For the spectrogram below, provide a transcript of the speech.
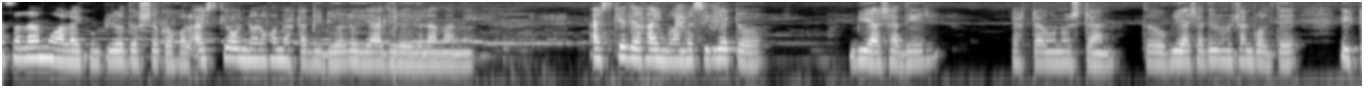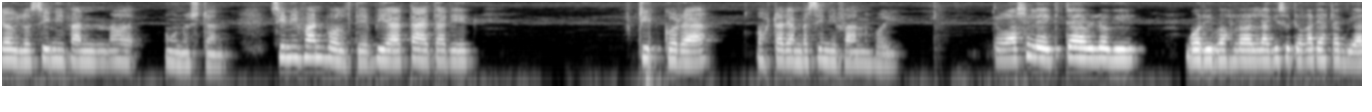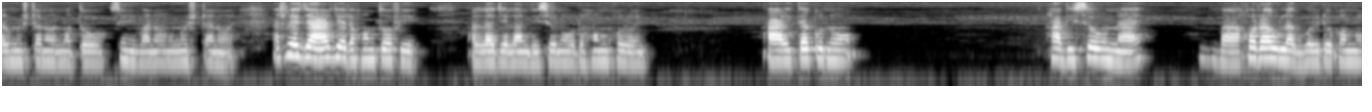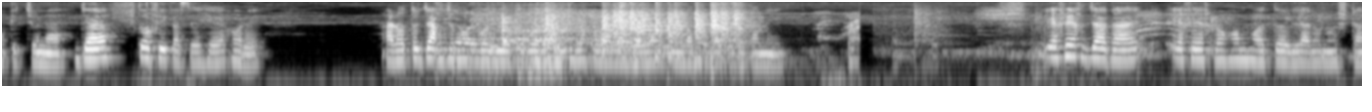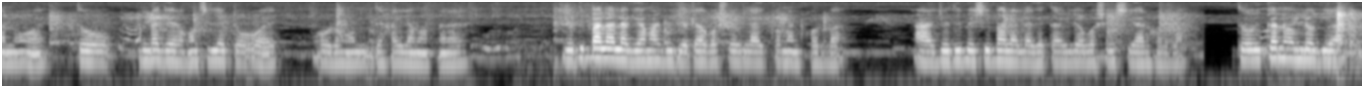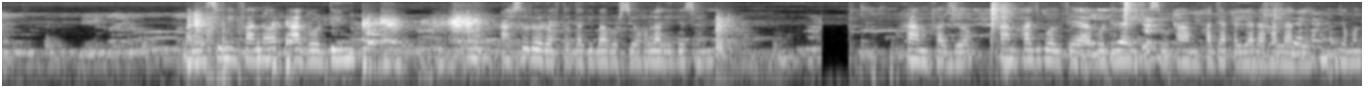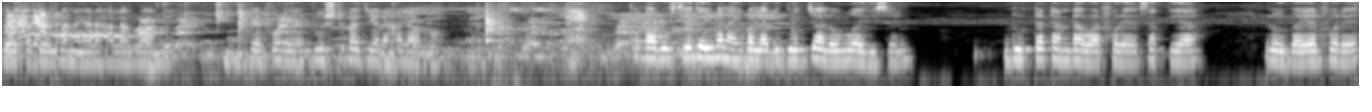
আসসালামু আলাইকুম, প্রিয় দর্শক সকল। আজকে অন্যরকম একটা ভিডিও লইয়া আজি রয়ে গেলাম আমি। আজকে দেখাইমু আমরা সিলেটও বিয়া শাদির একটা অনুষ্ঠান। তো বিয়া শাদির অনুষ্ঠান বলতে একটা হইল সিনিফান অনুষ্ঠান। সিনিফান বলতে বিয়ার তাই তারিখ ঠিক করা, ওটারে আমরা সিনিফান হই তো আসলে এটা হইল কি গরিব হলার লাগি ছোটোখাটো একটা বিয়ার অনুষ্ঠানের মতো সিনেমানোর অনুষ্ঠান হয়। আসলে যার যেরকম তফিক, আল্লাহ জেলান দিছেন ওরকম করেন আর এটা কোনো হাদিসও নাই বা করাও লাগবো এরকম কিছু নাই। যার তফিক আছে হে করে আর অত জাকজমক করি অত বড় করা লাগবে এক এক জায়গায় এক এক রকম হয়তো এগুলার অনুষ্ঠান হয়। তো আমরা যেরকম সিলেটও হয়, ওরকম দেখাইলাম আপনারা। যদি ভালো লাগে আমার ভিডিওটা অবশ্যই লাইক কমেন্ট করবা। আর যদি বেশি ভালো লাগে তাহলে অবশ্যই শেয়ার করবা। তো ওইখানে হইল গিয়া মানে চিনিফানোর আগর দিন আসরের রক্ত থাকি বাবরচি লাগি গেছেন। কাম কাজ কাম কাজ বলতে আগর দিন কিছু কাম কাজ আটাইয়া রাখা লাগে। যেমন ধরো একটা দই বানাইয়া রাখা লাগবো আগে। এরপরে রোস্ট বাজিয়া রাখা লাগবো। তো বাবুরচিয়ে দই বানাইবার লাগে দুধ জালও বুয়াই দিছেন। দুধটা ঠান্ডা হওয়ার পরে চাকিয়া লইবা। এর পরে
